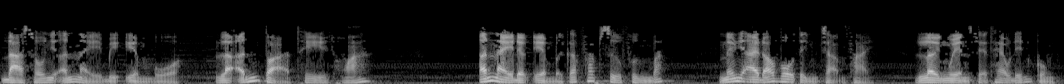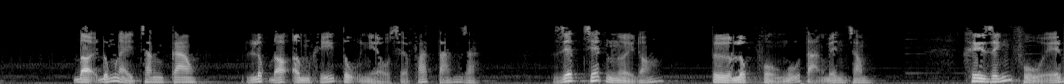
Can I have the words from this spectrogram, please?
Đa số những ấn này bị yểm bùa là ấn tỏa thi hóa. Ấn này được yểm bởi các pháp sư phương Bắc. Nếu như ai đó vô tình chạm phải, lời nguyền sẽ theo đến cùng. Đợi đúng ngày trăng cao, lúc đó âm khí tụ nhiều sẽ phát tán ra. Giết chết người đó, từ lục phủ ngũ tạng bên trong. Khi dính phủ ếm,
